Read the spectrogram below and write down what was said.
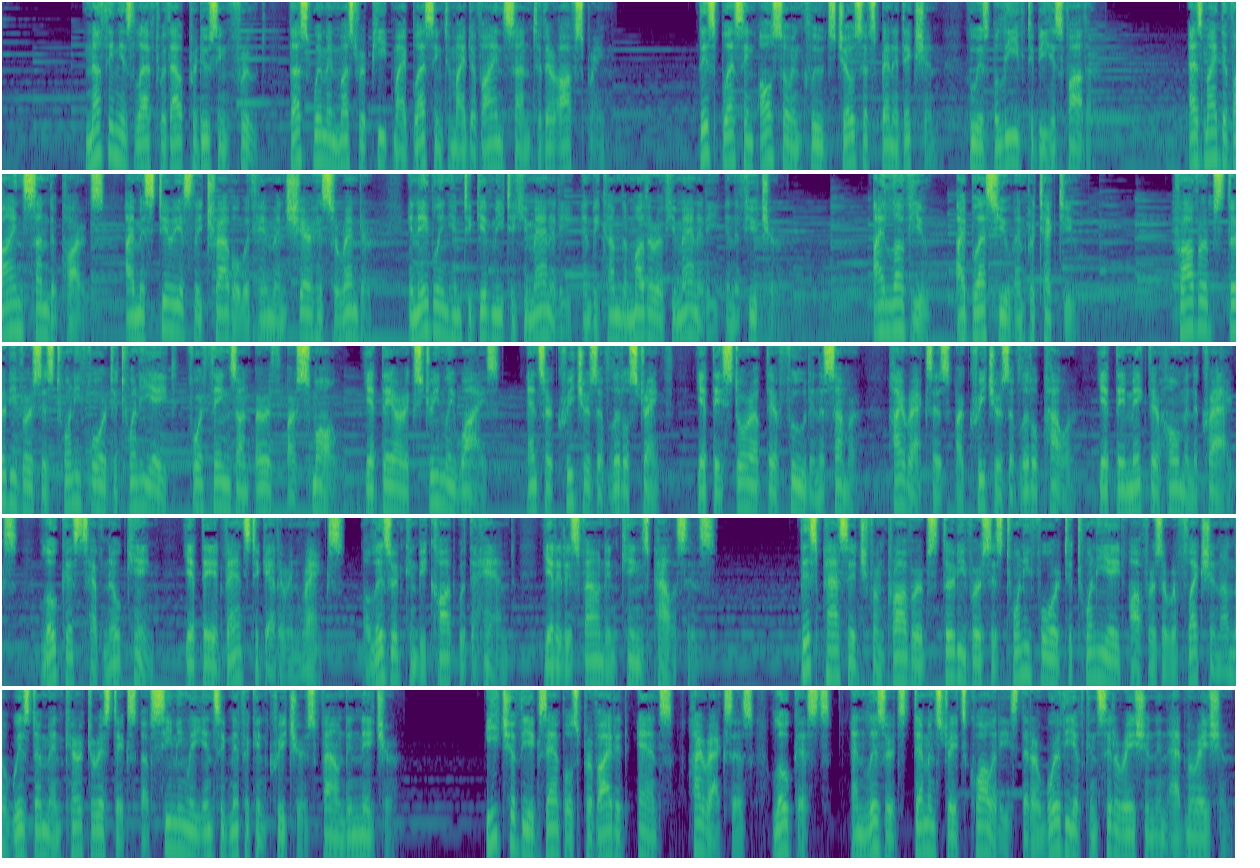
Nothing is left without producing fruit, thus women must repeat my blessing to my divine son to their offspring. This blessing also includes Joseph's benediction, who is believed to be his father. As my divine son departs, I mysteriously travel with him and share his surrender, enabling him to give me to humanity and become the mother of humanity in the future. I love you, I bless you and protect you. Proverbs 30 verses 24 to 28 Four things on earth are small, yet they are extremely wise, ants are creatures of little strength, yet they store up their food in the summer, hyraxes are creatures of little power, yet they make their home in the crags, locusts have no king, yet they advance together in ranks. A lizard can be caught with the hand, yet it is found in kings' palaces. This passage from Proverbs 30 verses 24 to 28 offers a reflection on the wisdom and characteristics of seemingly insignificant creatures found in nature. Each of the examples provided ants, hyraxes, locusts, and lizards demonstrates qualities that are worthy of consideration and admiration.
